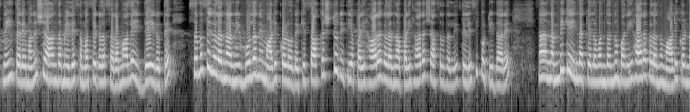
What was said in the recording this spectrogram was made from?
ಸ್ನೇಹಿತರೆ, ಮನುಷ್ಯ ಅಂದ ಮೇಲೆ ಸಮಸ್ಯೆಗಳ ಸರಮಾಲೆ ಇದ್ದೇ ಇರುತ್ತೆ. ಸಮಸ್ಯೆಗಳನ್ನು ನಿರ್ಮೂಲನೆ ಮಾಡಿಕೊಳ್ಳೋದಕ್ಕೆ ಸಾಕಷ್ಟು ರೀತಿಯ ಪರಿಹಾರಗಳನ್ನು ಪರಿಹಾರ ಶಾಸ್ತ್ರದಲ್ಲಿ ತಿಳಿಸಿಕೊಟ್ಟಿದ್ದಾರೆ ನಂಬಿಕೆಯಿಂದ ಕೆಲವೊಂದನ್ನು ಪರಿಹಾರಗಳನ್ನು ಮಾಡಿಕೊಂಡ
